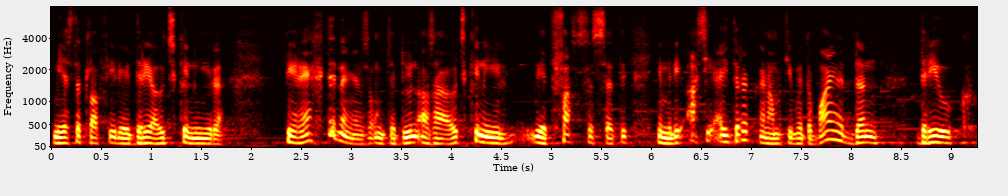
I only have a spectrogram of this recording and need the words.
meeste klaviere het drie houtskeniere. Die regte ding is om te doen as 'n houtskenier weet vasgesit het, jy moet die asie uitdruk en dan moet jy met 'n baie dun driehoek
